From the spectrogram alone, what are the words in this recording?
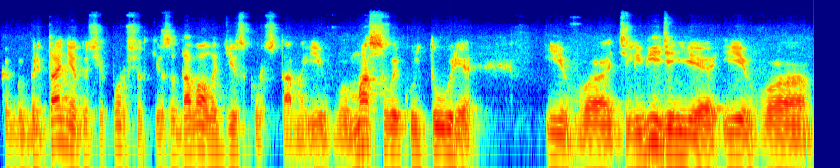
как бы Британия до сих пор все-таки задавала дискурс там и в массовой культуре, и в телевидении, и в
